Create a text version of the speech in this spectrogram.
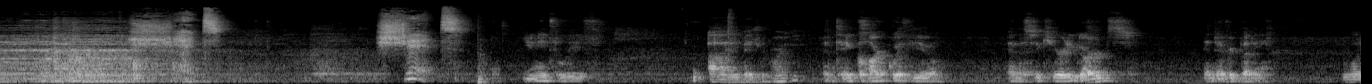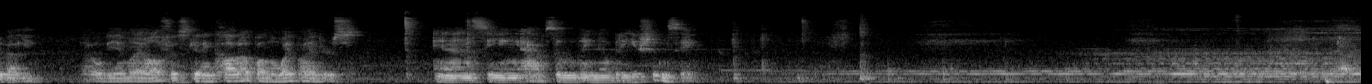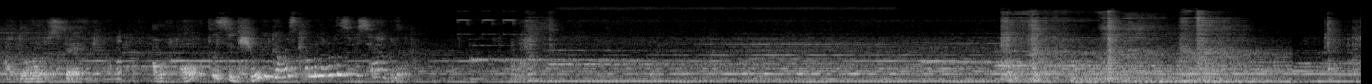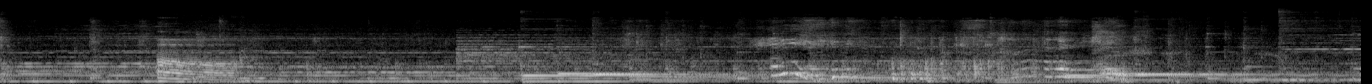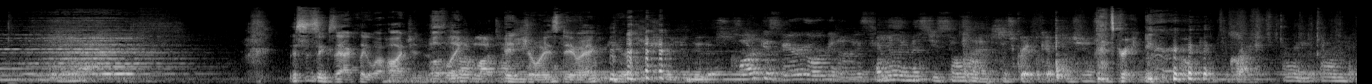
Shit. Shit. You need to leave. I beg your pardon? And take Clark with you. And the security guards. And everybody. What about you? I will be in my office getting caught up on the white binders. And seeing absolutely nobody you shouldn't see. I don't understand. Are all the security guards coming with us? What's happening? This is exactly what Hodgins Well, we don't have a lot of like enjoys doing. Clark is very organized. I really missed you so much. That's great. Okay. That's great. Crack. All right, um,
